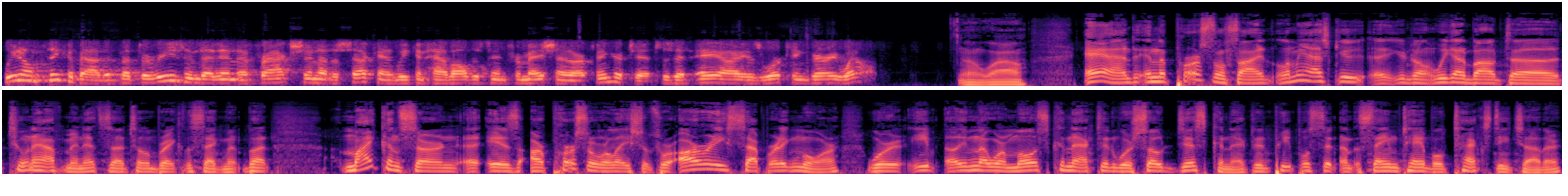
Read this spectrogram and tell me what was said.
We don't think about it, but the reason that in a fraction of a second we can have all this information at our fingertips is that AI is working very well. Oh wow! And in the personal side, let me ask you. Uh, you know, we got about uh, two and a half minutes uh, till break the segment, but my concern uh, is our personal relationships. We're already separating more. We're even though we're most connected, we're so disconnected. People sitting at the same table text each other,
